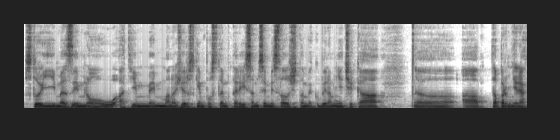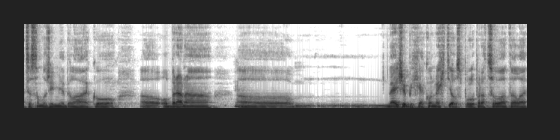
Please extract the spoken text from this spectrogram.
stojí mezi mnou a tím mým manažerským postem, který jsem si myslel, že tam jakoby na mě čeká. A ta první reakce samozřejmě byla jako obrana, hmm ne, že bych jako nechtěl spolupracovat, ale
